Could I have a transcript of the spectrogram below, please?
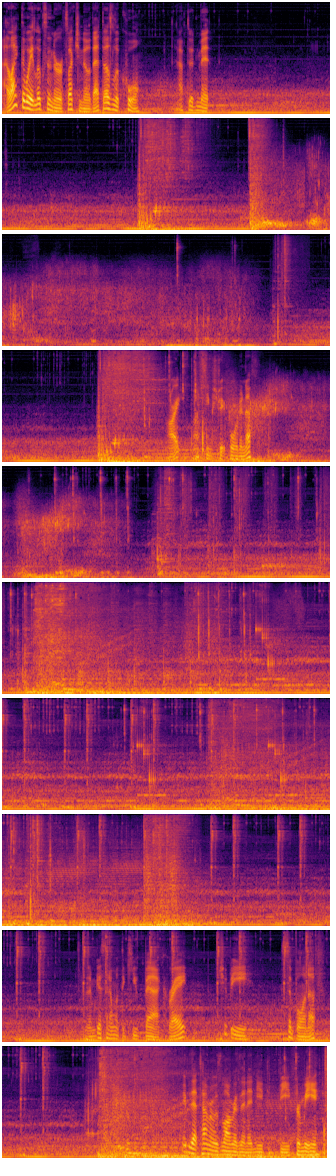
I like the way it looks in the reflection, though, that does look cool. I have to admit. Straightforward enough. I'm guessing I want the cube back, right? Should be... simple enough. Maybe that timer was longer than it needed to be, for me.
